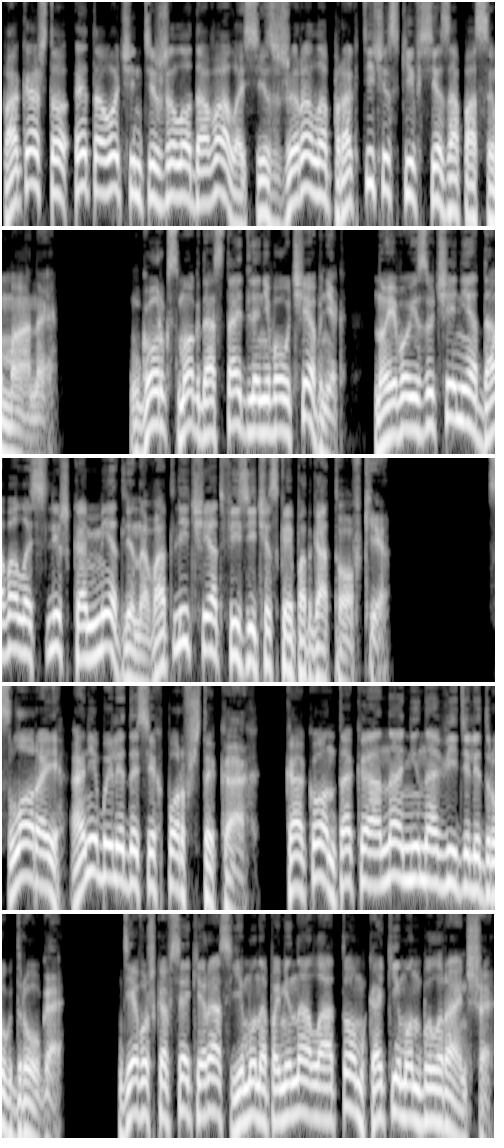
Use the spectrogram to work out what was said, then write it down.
Пока что это очень тяжело давалось и сжирало практически все запасы маны. Гурк смог достать для него учебник, но его изучение давалось слишком медленно, в отличие от физической подготовки. С Лорой они были до сих пор в штыках. Как он, так и она ненавидели друг друга. Девушка всякий раз ему напоминала о том, каким он был раньше.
